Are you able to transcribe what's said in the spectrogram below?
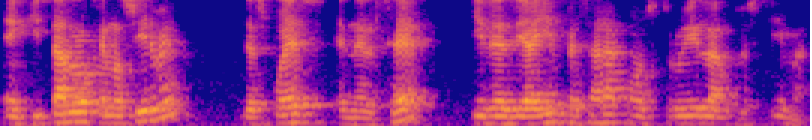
en quitar lo que nos sirve, después en el ser y desde ahí empezar a construir la autoestima.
